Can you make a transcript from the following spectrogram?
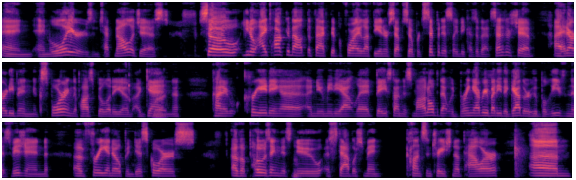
and and lawyers and technologists. So, you know, I talked about the fact that before I left the Intercept so precipitously because of that censorship, I had already been exploring the possibility of again right. kind of creating a, a new media outlet based on this model that would bring everybody together who believes in this vision of free and open discourse, of opposing this hmm. new establishment concentration of power. Um,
